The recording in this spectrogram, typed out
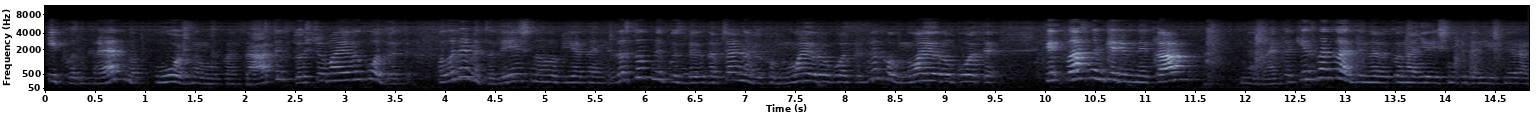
і конкретно кожному вказати, хто що має виконувати. Голови методичного об'єднання, заступнику з навчально-виховної роботи, з виховної роботи, класним керівникам. Немає таких наказів на виконання рішень педагогічної ради.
